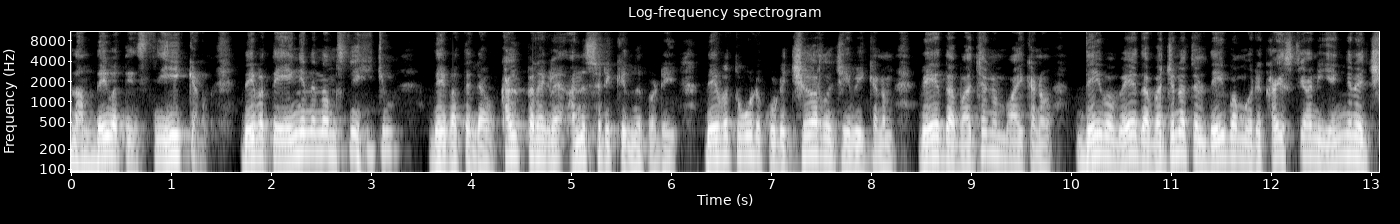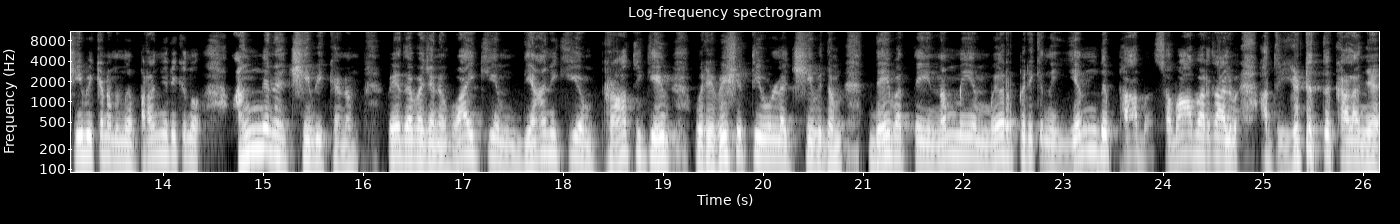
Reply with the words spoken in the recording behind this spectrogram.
നാം ദൈവത്തെ സ്നേഹിക്കണം. ദൈവത്തെ എങ്ങനെ നാം സ്നേഹിക്കും? ദൈവത്തിന്റെ കൽപ്പനകളെ അനുസരിക്കുന്നപടി ദൈവത്തോടു കൂടി ചേർന്ന് ജീവിക്കണം. വേദവചനം വായിക്കണം. ദൈവ വേദവചനത്തിൽ ദൈവം ഒരു ക്രൈസ്ത്യാനി എങ്ങനെ ജീവിക്കണമെന്ന് പറഞ്ഞിരിക്കുന്നു? അങ്ങനെ ജീവിക്കണം. വേദവചനം വായിക്കുകയും ധ്യാനിക്കുകയും പ്രാർത്ഥിക്കുകയും ഒരു വിശുദ്ധിയുള്ള ജീവിതം. ദൈവത്തെയും നമ്മയും വേർപിരിക്കുന്ന എന്ത് പാപ സ്വഭാവത്താലും അത് എടുത്തു കളഞ്ഞ്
